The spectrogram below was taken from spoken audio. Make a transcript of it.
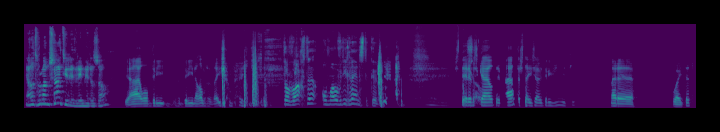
Ja, want hoe lang zaten jullie er inmiddels al? Ja, op drie, drieënhalve week zo'n beetje. Te wachten om over die grens te kunnen. Sterfskoud en water steeds uit het riviertje. Maar, eh, hoe heet het?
